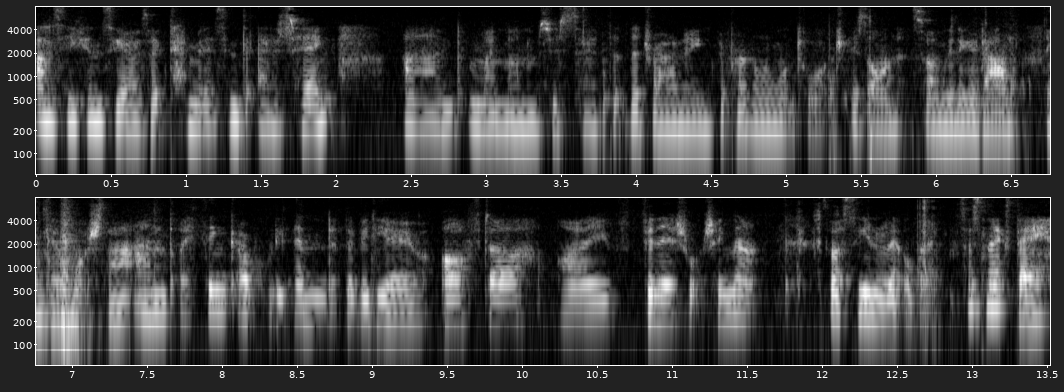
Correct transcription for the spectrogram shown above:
As you can see I was like 10 minutes into editing and my mum's just said that The Drowning, the programme I want to watch, is on. So I'm going to go down and go and watch that. And I think I'll probably end the video after I've finished watching that. So I'll see you in a little bit. So it's next day.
